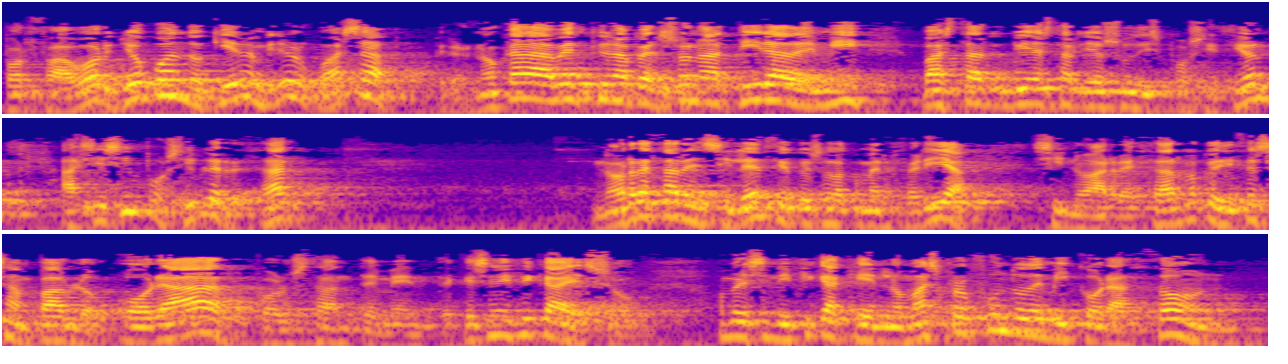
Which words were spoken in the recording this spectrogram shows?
Por favor, yo cuando quiera miro el WhatsApp, pero no cada vez que una persona tira de mí va a estar, voy a estar yo a su disposición. Así es imposible rezar. No rezar en silencio, que es a lo que me refería, sino a rezar lo que dice San Pablo, orar constantemente. ¿Qué significa eso? Hombre, significa que en lo más profundo de mi corazón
